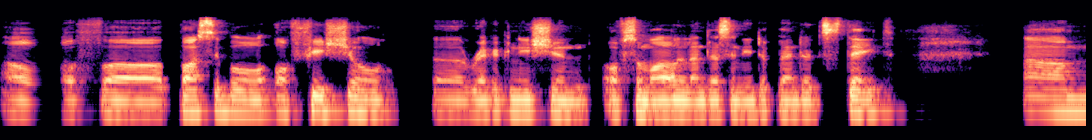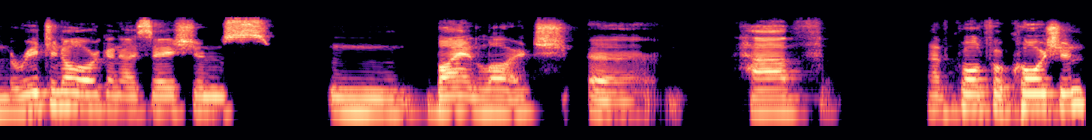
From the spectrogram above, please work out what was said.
of, uh, possible official uh, recognition of Somaliland as an independent state. Um, regional organizations, mm, by and large, uh, have have called for caution,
